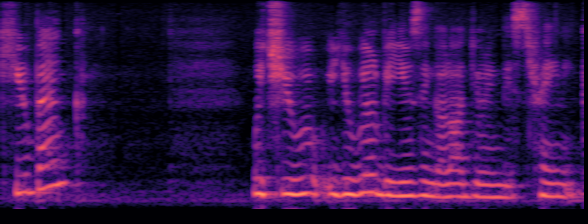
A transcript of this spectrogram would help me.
QBank which you, you will be using a lot during this training.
